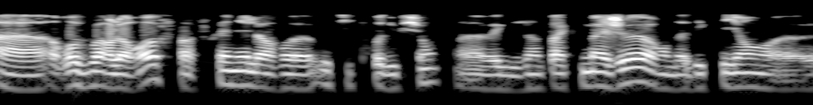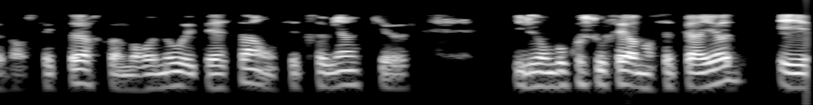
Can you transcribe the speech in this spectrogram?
à revoir leur offre, à freiner leur euh, outil de production euh, avec des impacts majeurs. On a des clients dans le secteur comme Renault et PSA. On sait très bien qu'ils ont beaucoup souffert dans cette période et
